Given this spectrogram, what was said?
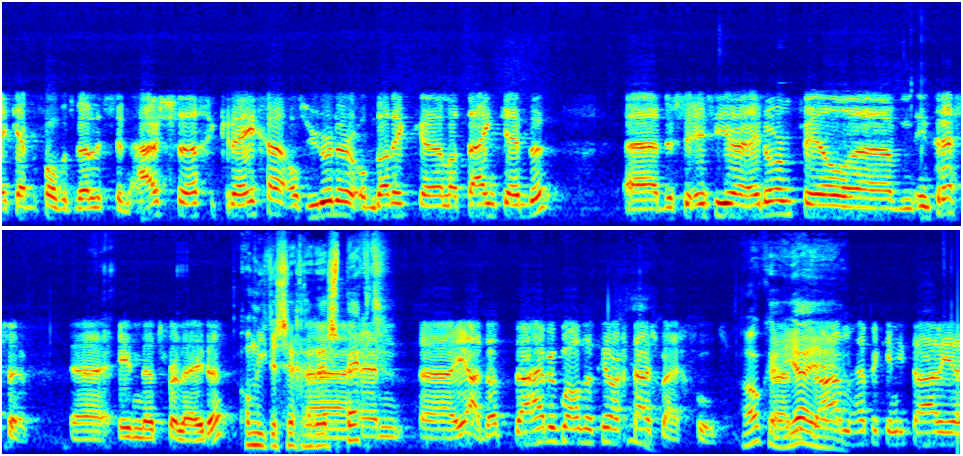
Ik heb bijvoorbeeld wel eens een huis gekregen als huurder, omdat ik Latijn kende. dus er is hier enorm veel ehm, interesse in het verleden. Om niet te zeggen respect. en ja, dat, daar heb ik me altijd heel erg thuis bij gevoeld. Oké, dus ja. Daarom heb ik in Italië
